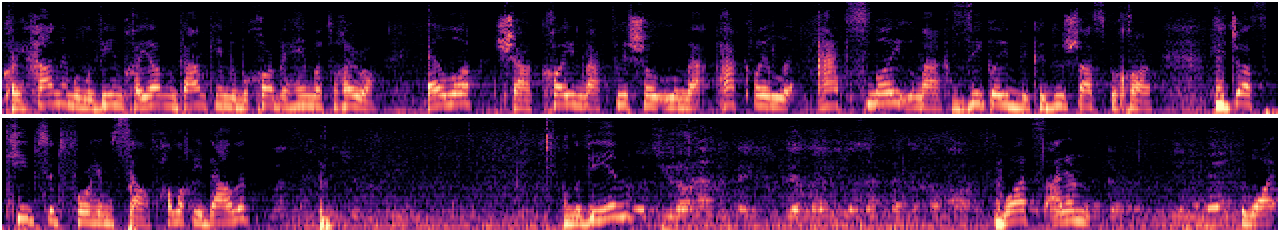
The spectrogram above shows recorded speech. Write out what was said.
Kohanim ulevim chayavim gam kein b'bechor behema tohara. Ella sha'kohen mafrisho uma'akvay le'atzmai uma'achzikoi b'kedushas bechar. He just keeps it for himself. Halach yidalit. Levim. Because you don't have to pay, the lady doesn't have to pay the. What's I don't what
